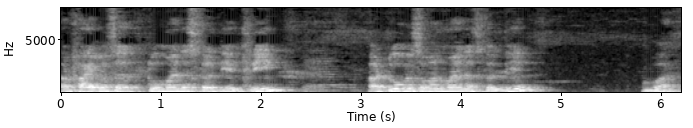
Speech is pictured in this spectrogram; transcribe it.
और फाइव में से टू माइनस कर दिए थ्री और टू में से वन माइनस कर दिए वन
